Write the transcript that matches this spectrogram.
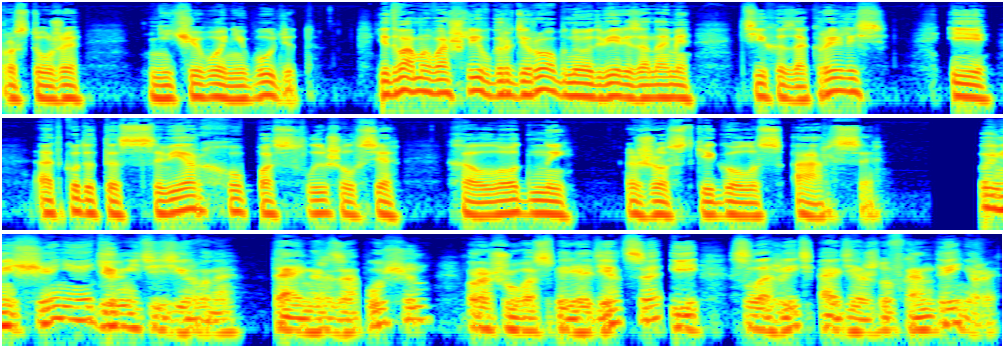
просто уже ничего не будет. Едва мы вошли в гардеробную, двери за нами тихо закрылись, и откуда-то сверху послышался холодный, жесткий голос Арсы. «Помещение герметизировано. Таймер запущен. Прошу вас переодеться и сложить одежду в контейнеры.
